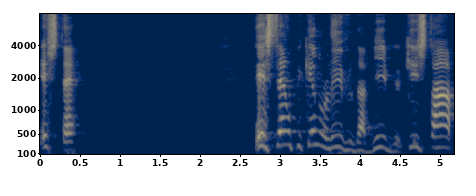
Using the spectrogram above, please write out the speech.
Esté? Esté é um pequeno livro da Bíblia que está,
